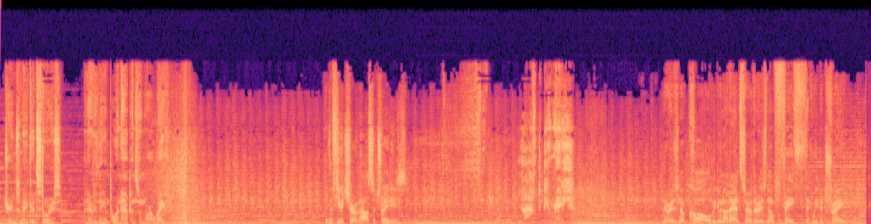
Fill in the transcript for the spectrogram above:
Dreams make good stories, but everything important happens when we're awake. To the future of House Atreides. You have to be ready. There is no call we do not answer. There is no faith that we betray.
